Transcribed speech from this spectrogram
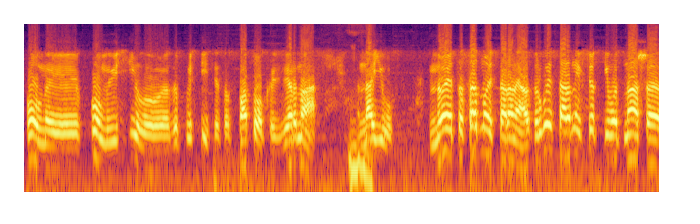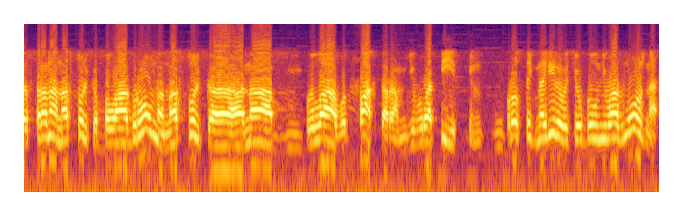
полный, полную силу запустить этот поток зерна на юг. Но это с одной стороны. А с другой стороны, все-таки вот наша страна настолько была огромна, настолько она была вот фактором европейским, просто игнорировать его было невозможно.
